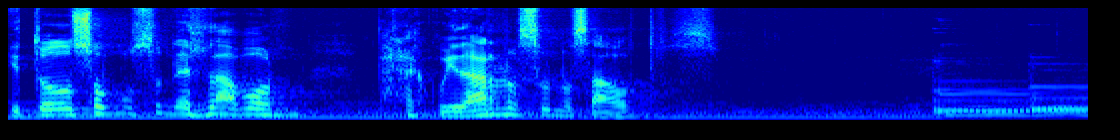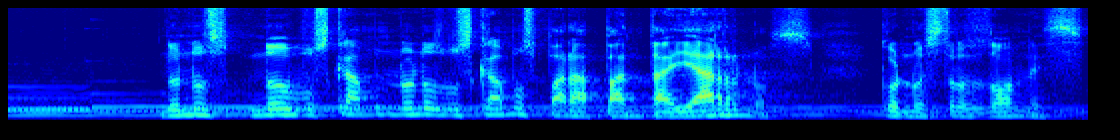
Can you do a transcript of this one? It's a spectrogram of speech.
Y todos somos un eslabón para cuidarnos unos a otros. No nos, buscamos, no nos buscamos para pantallarnos con nuestros dones.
